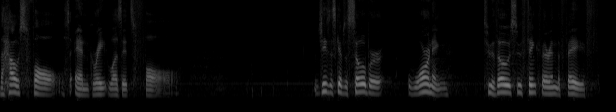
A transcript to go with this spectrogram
the house falls, and great was its fall. Jesus gives a sober warning to those who think they're in the faith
